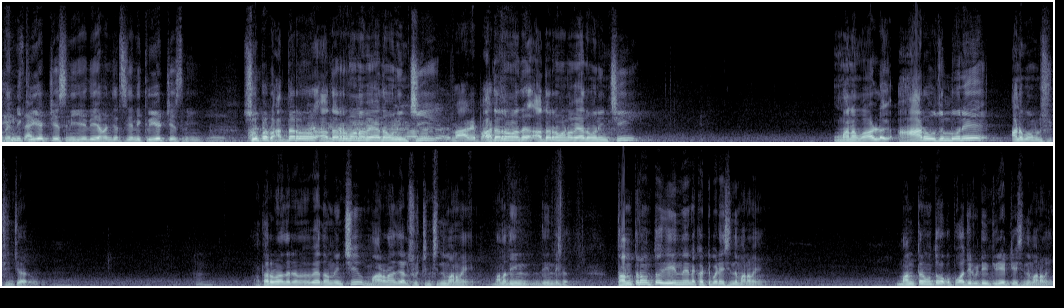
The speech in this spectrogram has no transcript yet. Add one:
అవన్నీ క్రియేట్ చేసినాయి. ఏది అవెంజర్స్ ఇవన్నీ క్రియేట్ చేసినాయి. సూపర్. అధర్ అధర్వణ వేదం నుంచి అధర్వణ అధర్వణ వేదం నుంచి మన వాళ్ళు ఆ రోజుల్లోనే అనుభవములు సృష్టించారు. అధర్వణ వేదం నుంచి మారణాజాలు సృష్టించింది మనమే. మన దీని దీని దగ్గర తంత్రంతో ఏందైనా కట్టిపడేసింది మనమే. మంత్రంతో ఒక పాజిటివిటీని క్రియేట్ చేసింది మనమే.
